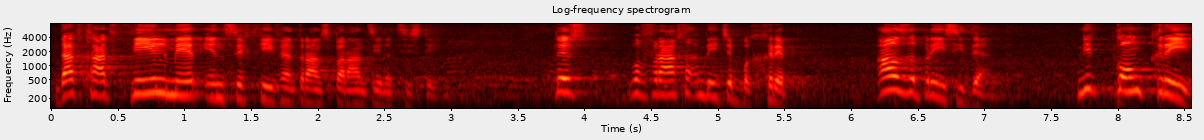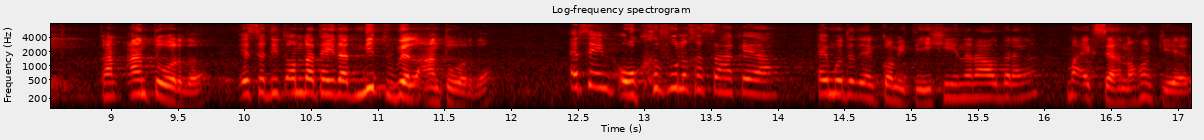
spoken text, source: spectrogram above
Dat gaat veel meer inzicht geven en transparantie in het systeem. Dus we vragen een beetje begrip. Als de president niet concreet kan antwoorden, is het niet omdat hij dat niet wil antwoorden. Er zijn ook gevoelige zaken, ja. Hij moet het in comité-generaal brengen. Maar ik zeg nog een keer,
